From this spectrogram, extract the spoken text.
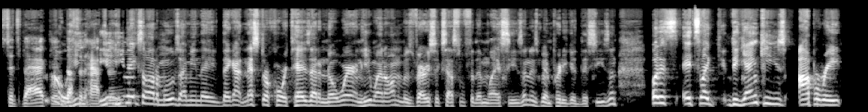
sits back and no, nothing he, happens. He, he, makes a lot of moves. I mean, they they got Nestor Cortes out of nowhere, and he went on and was very successful for them last season. Has been pretty good this season, but it's it's like the Yankees operate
